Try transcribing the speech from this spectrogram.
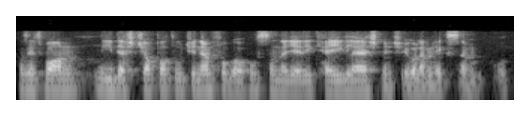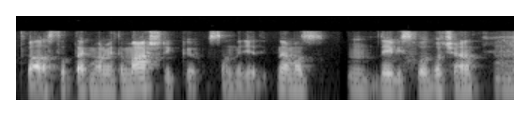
azért van nídes csapat, úgyhogy nem fog a 24. helyig leesni, és jól emlékszem, ott választották már, mint a második kör 24. Nem, az hm, Davis volt, bocsánat. Uh-huh.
